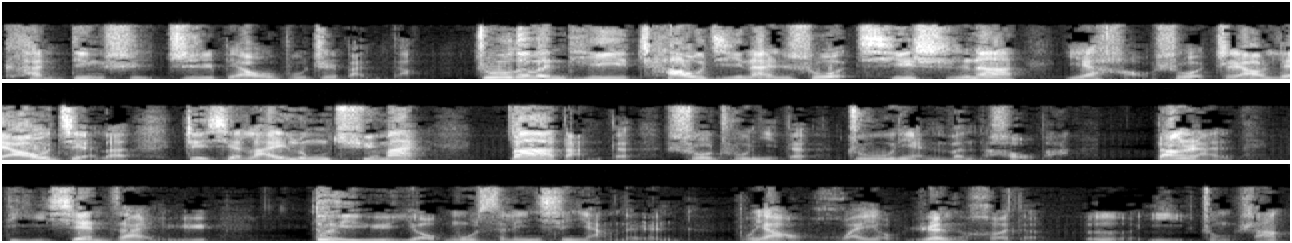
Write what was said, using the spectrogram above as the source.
肯定是治标不治本的。猪的问题超级难说，其实呢也好说，只要了解了这些来龙去脉，大胆的说出你的猪年问候吧。当然，底线在于。对于有穆斯林信仰的人，不要怀有任何的恶意重伤。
